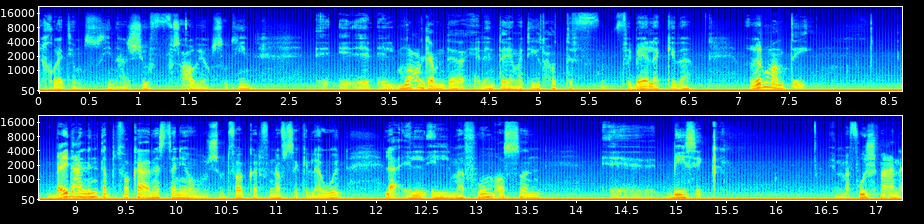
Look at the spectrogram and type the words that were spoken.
إخواتي مبسوطين عايز أشوف صحابي مبسوطين. المعجم ده يعني أنت لما تيجي تحط في بالك كده غير منطقي. بعيد عن إن أنت بتفكر على ناس تانية ومش بتفكر في نفسك الأول لا المفهوم أصلا بيسك مفهوش معنى.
